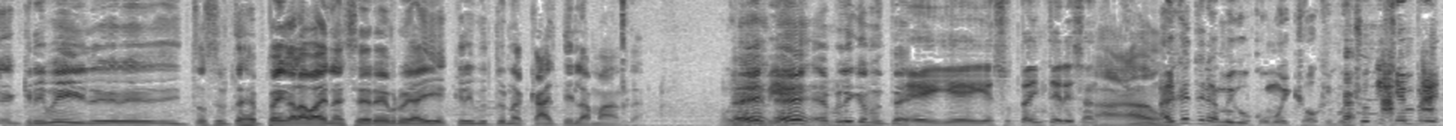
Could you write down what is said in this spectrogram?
escribir, eh, entonces usted se pega la vaina al cerebro y ahí escribe usted una carta y la manda. Oye, ¿Eh? bien. ¿Eh? Explíqueme usted. Ey, ey, eso está interesante. Ah. Hay que tener amigos como el Chucky, porque Chucky siempre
